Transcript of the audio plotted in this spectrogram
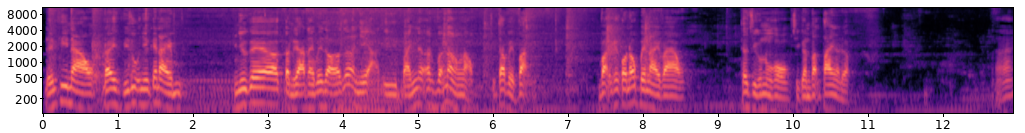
đến khi nào, đây, ví dụ như cái này, như cái ờ, cần gạt này bây giờ nó rất là nhẹ thì bánh nó vẫn là lỏng, chúng ta phải vặn vặn cái con ốc bên này vào. Theo chỉ con đồng hồ, chỉ cần vặn tay là được. Đấy.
